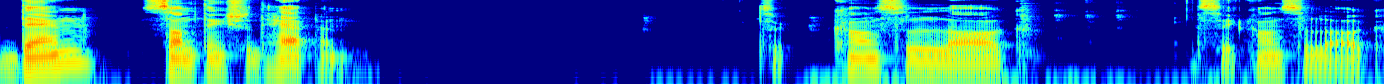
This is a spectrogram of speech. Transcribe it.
then something should happen. So console log, say console log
